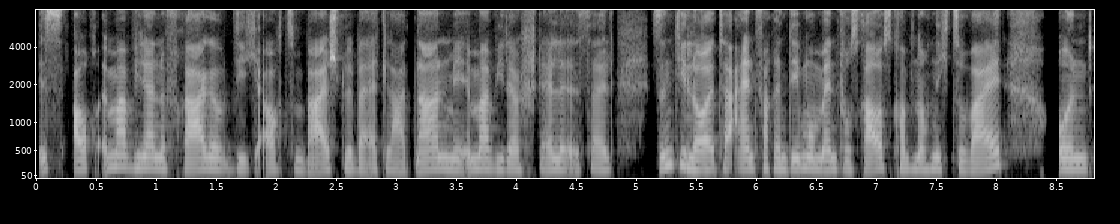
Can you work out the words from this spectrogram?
ist auch immer wieder eine Frage, die ich auch zum Beispiel bei Etla Adnan mir immer wieder stelle, ist halt, sind die Mhm. Leute einfach in dem Moment, wo es rauskommt, noch nicht so weit und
